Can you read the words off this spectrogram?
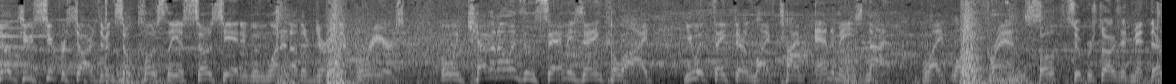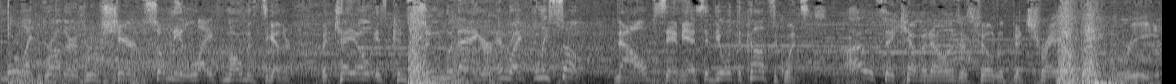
No two superstars have been so closely associated with one another during their careers. But when Kevin Owens and Sami Zayn collide, you would think they're lifetime enemies, not lifelong friends. Both superstars admit they're more like brothers who've shared so many life moments together. But KO is consumed with anger, and rightfully so. Now, Sami has to deal with the consequences. I would say Kevin Owens is filled with betrayal and greed.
